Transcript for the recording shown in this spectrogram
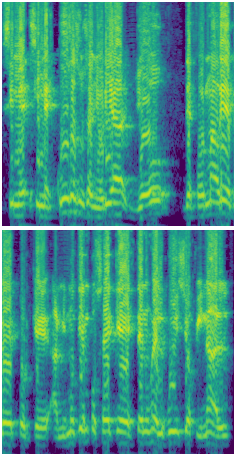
si me, si me excusa su señoría, yo de forma breve, porque al mismo tiempo sé que este no es el juicio final,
